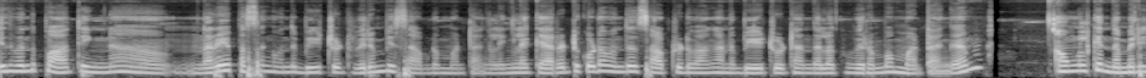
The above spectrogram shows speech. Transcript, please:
இது வந்து பார்த்திங்கன்னா நிறைய பசங்க வந்து பீட்ரூட் விரும்பி சாப்பிட மாட்டாங்க இல்லைங்களா? கேரட்டு கூட வந்து சாப்பிட்டுடுவாங்க ஆனால் பீட்ரூட் அந்தளவுக்கு விரும்ப மாட்டாங்க. அவங்களுக்கு இந்த மாதிரி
